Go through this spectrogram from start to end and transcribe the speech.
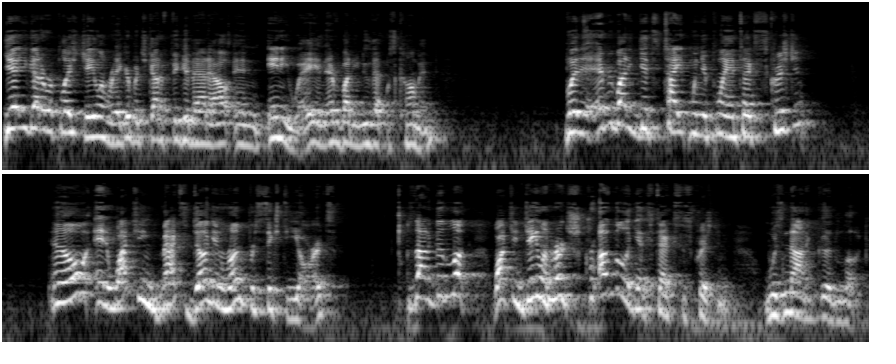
Yeah, you got to replace Jalen Reagor, but you got to figure that out in anyway, and everybody knew that was coming. But everybody gets tight when you're playing Texas Christian. You know, and watching Max Duggan run for 60 yards was not a good look. Watching Jalen Hurts struggle against Texas Christian was not a good look.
